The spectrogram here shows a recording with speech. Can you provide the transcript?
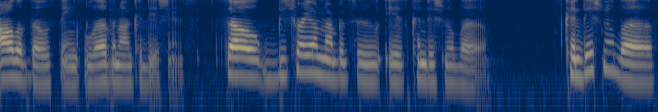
all of those things, love and on conditions. So betrayal number 2 is conditional love. Conditional love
